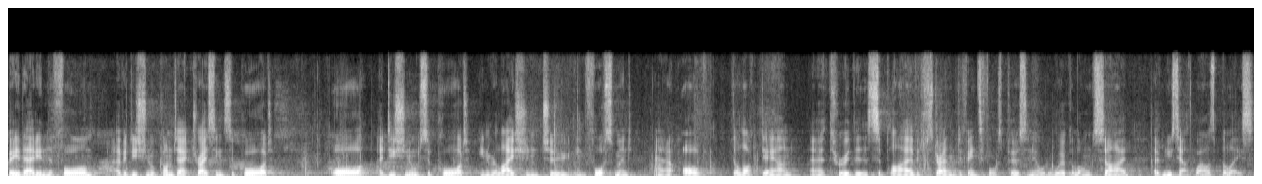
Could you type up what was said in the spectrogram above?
be that in the form of additional contact tracing support or additional support in relation to enforcement uh, of the lockdown uh, through the supply of Australian Defence Force personnel to work alongside of New South Wales Police.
